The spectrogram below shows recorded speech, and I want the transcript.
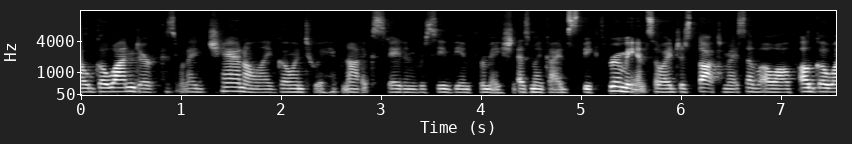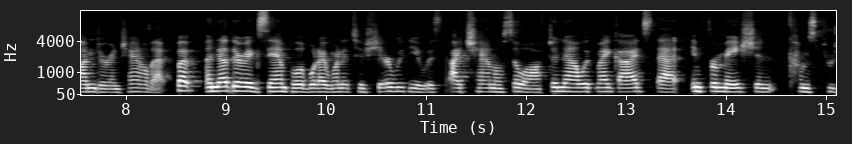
will go under because when I channel, I go into a hypnotic state and receive the information as my guides speak through me. And so I just thought to myself, oh, I'll, I'll go under and channel that. But another example of what I wanted to share with you is I channel so often now with my guides that information comes through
